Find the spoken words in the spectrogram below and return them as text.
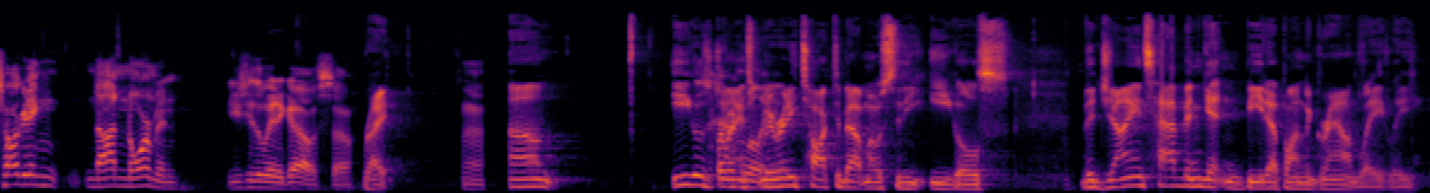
targeting non-Norman. Usually the way to go. So right. Yeah. Um, Eagles Herman Giants. We already talked about most of the Eagles. The Giants have been getting beat up on the ground lately.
